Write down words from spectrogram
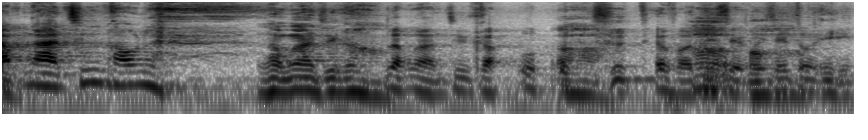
รับงานชื่อเขาเลย ทำงานที่เขา รับงานชื่อเขาแต่ปฏิเสธไม่ใช่ตัวเอง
